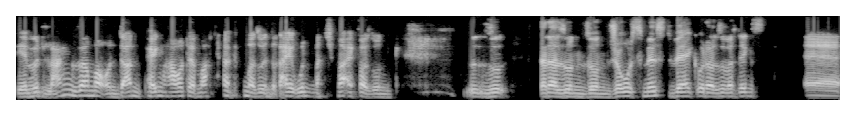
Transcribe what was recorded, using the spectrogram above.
der wird langsamer und dann Peng haut, der macht halt immer so in drei Runden manchmal einfach so ein, so, dann da so ein, so ein Joe Smith weg oder sowas denkst, äh,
